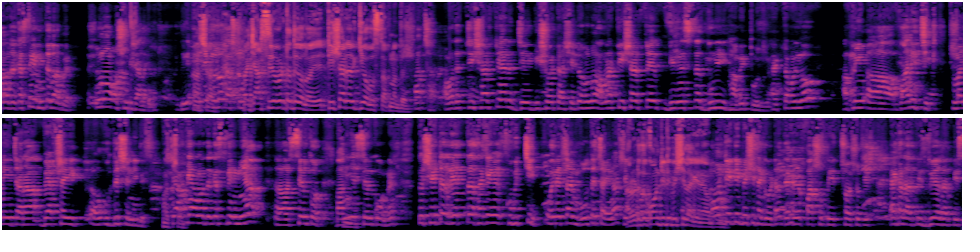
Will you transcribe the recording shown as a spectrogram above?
আমাদের কাছ থেকে নিতে পারবেন। কোনো অসুবিধা নেই। আচ্ছা। ভাই জার্সি ব্যাপারটা দেখল টি শার্টের কি অবস্থা আপনাদের? আচ্ছা আমাদের টি শার্টের যে বিষয়টা সেটা হলো আমরা টি শার্টের বিজনেসটা দুই ভাবে করি একটা হলো আপনি বাণিজ্যিক মানে যারা ব্যবসায়িক উদ্দেশ্যে নিবে। আচ্ছা। আপনি আমাদের কাছ থেকে নিয়ে সেল কর বানিয়ে সেল করবেন। তো সেটা রেটটা থাকে খুবই চিপ ওই রেটটা আমি বলতে চাই না আর ওটা তো কোয়ান্টিটি বেশি লাগে না। কোয়ান্টিটি বেশি থাকে ওটা দেখা যায় পাঁচশো পিস ছয়শো পিস এক হাজার পিস দুই হাজার পিস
